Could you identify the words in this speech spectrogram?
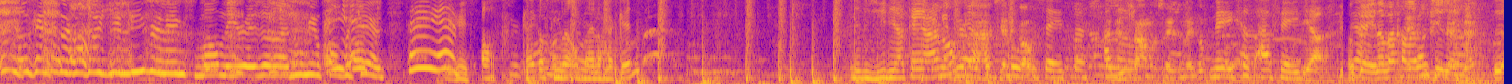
Oh, Oké, echt zo dat ook je lievelingsman hier is en hij noem je hem gewoon verkeerd. Hey Ed! heet Ad. Kijk of hij mij, of mij nog herkent. Dit is Julia, ken je haar nog? Ja, op ik school ook. gezeten. Hebben jullie samen gezeten, nee toch? Nee, ik zat AV. Ja. Oké, nou wij gaan even chillen. Doei,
